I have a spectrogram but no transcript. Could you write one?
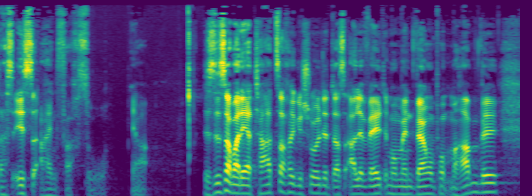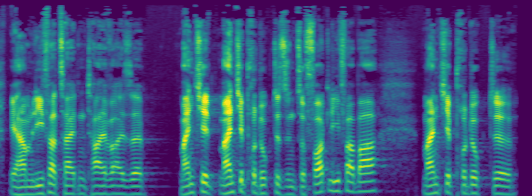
Das ist einfach so, ja. Das ist aber der Tatsache geschuldet, dass alle Welt im Moment Wärmepumpen haben will. Wir haben Lieferzeiten teilweise. Manche, manche Produkte sind sofort lieferbar. Manche Produkte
